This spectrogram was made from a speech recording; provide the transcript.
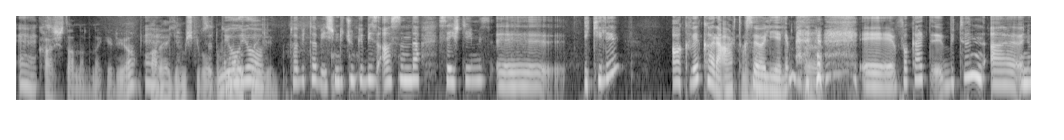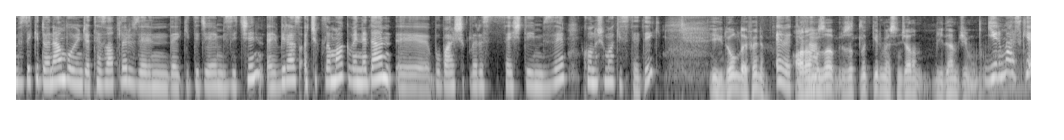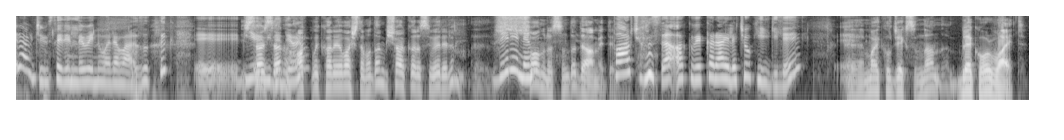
Evet. Karşıt anlamına geliyor. Evet. Araya girmiş gibi oldum ama yo, yo. Tabii tabii. Şimdi çünkü biz aslında seçtiğimiz e, ikili ak ve kara artık Hı-hı. söyleyelim. Evet. e, fakat bütün e, önümüzdeki dönem boyunca tezatlar üzerinde gideceğimiz için e, biraz açıklamak ve neden e, bu başlıkları seçtiğimizi konuşmak istedik. İyi de oldu efendim. Evet Aramıza efendim. zıtlık girmesin canım Didemciğim. Girmez Keremciğim seninle benim arama zıtlık. Ee, İstersen Ak ve Kara'ya başlamadan bir şarkı arası verelim. Verelim. Sonrasında devam edelim. Parçamız da Ak ve Kara ile çok ilgili. Ee, Michael Jackson'dan Black or White.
